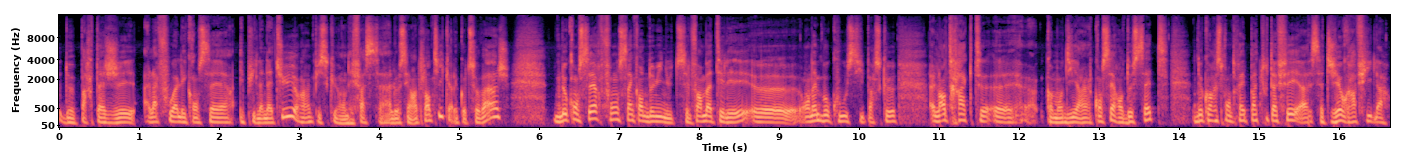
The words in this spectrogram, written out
de partager à la fois les concerts et puis la nature, hein, puisqu'on est face à l'océan Atlantique, à la côte sauvage. Nos concerts font 52 minutes, c'est le format télé. Aime beaucoup aussi parce que l'entracte, euh, comme on dit, un concert en deux sets, ne correspondrait pas tout à fait à cette géographie-là.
